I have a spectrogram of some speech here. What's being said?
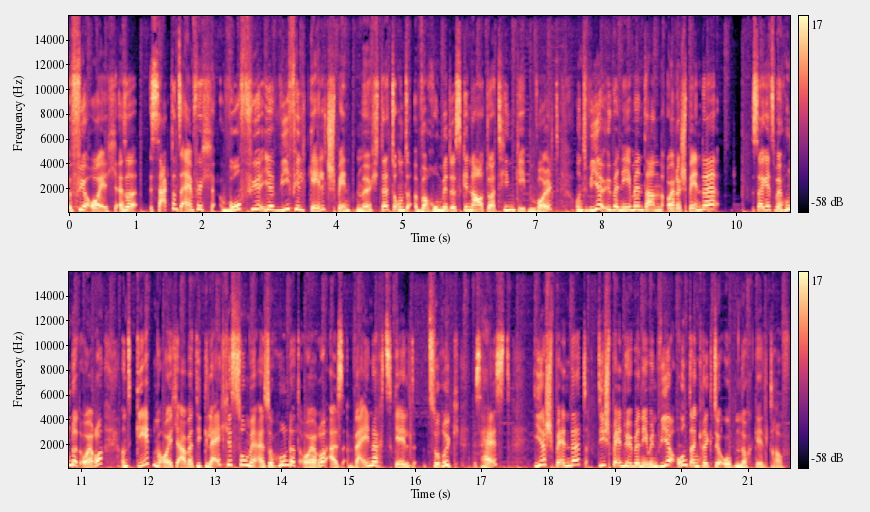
für euch. Also sagt uns einfach, wofür ihr wie viel Geld spenden möchtet und warum ihr das genau dorthin geben wollt. Und wir übernehmen dann eure Spende, sage jetzt mal 100 Euro, und geben euch aber die gleiche Summe, also 100 Euro, als Weihnachtsgeld zurück. Das heißt, ihr spendet, die Spende übernehmen wir und dann kriegt ihr oben noch Geld drauf.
